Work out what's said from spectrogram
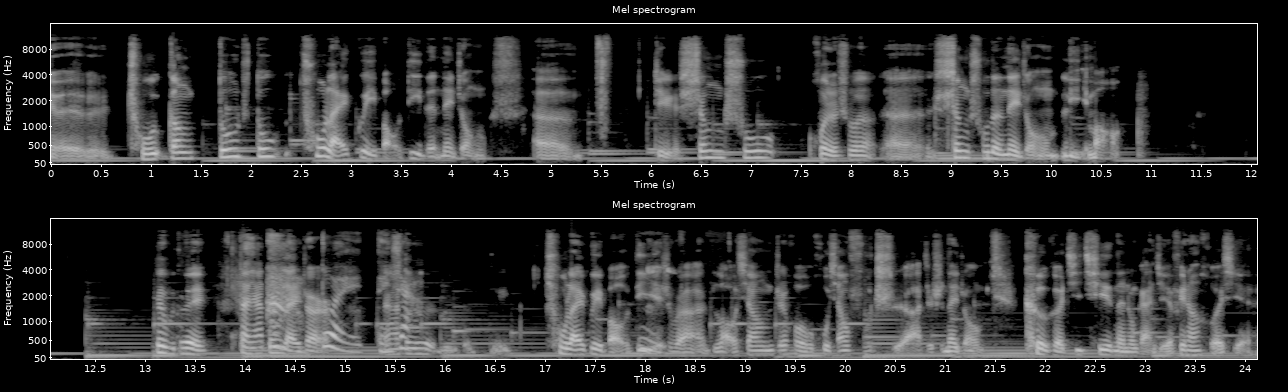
呃出刚都都出来贵宝地的那种呃这个生疏或者说呃生疏的那种礼貌，对不对？大家都来这儿，啊、对，等一下。初来贵宝地，嗯、是吧？老乡之后互相扶持啊，就是那种客客气气的那种感觉，非常和谐。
